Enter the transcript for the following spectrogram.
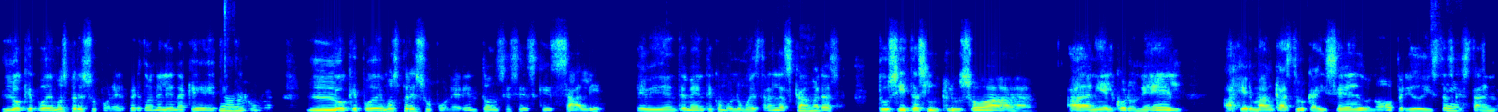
Lo que podemos presuponer, perdón Elena que te interrumpa, lo que podemos presuponer entonces es que sale, evidentemente, como lo muestran las cámaras, tú citas incluso a, a Daniel Coronel, a Germán Castro Caicedo, ¿no? Periodistas que están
